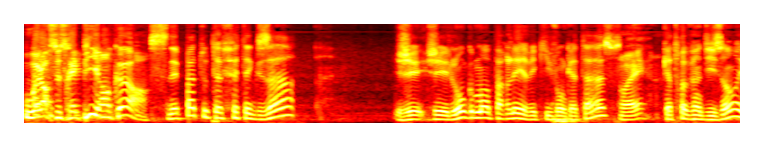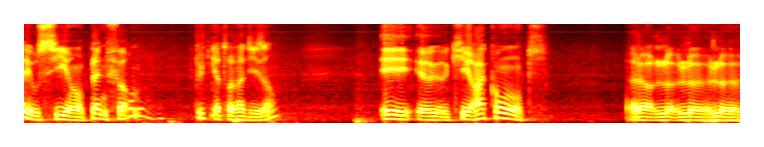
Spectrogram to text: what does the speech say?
Ou alors ce serait pire encore. Ce n'est pas tout à fait exact. J'ai longuement parlé avec Yvon Gattaz, ouais. 90 ans et aussi en pleine forme, plus de 90 ans, et euh, qui raconte alors le, le, le,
